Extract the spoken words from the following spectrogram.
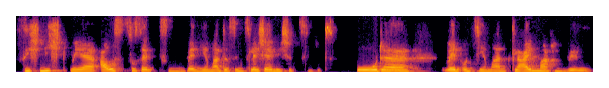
sich nicht mehr auszusetzen, wenn jemand es ins Lächerliche zieht oder wenn uns jemand klein machen will,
